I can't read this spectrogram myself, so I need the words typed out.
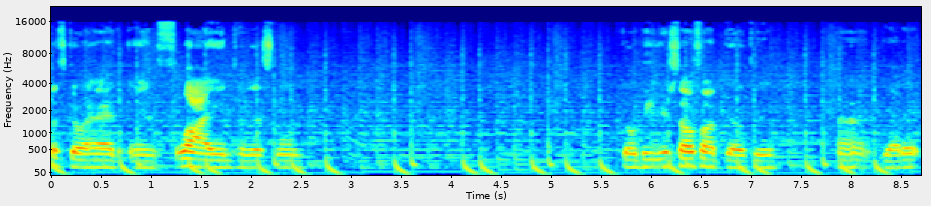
Let's go ahead and fly into this one. Don't beat yourself up, Goku. Get it?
